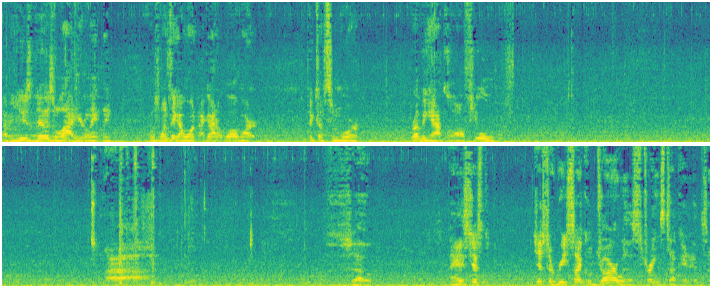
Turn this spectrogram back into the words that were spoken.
I've been using those a lot here lately. It was one thing I want. I got at Walmart. Picked up some more rubbing alcohol fuel. Uh, so, and it's just just a recycled jar with a string stuck in it. So,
